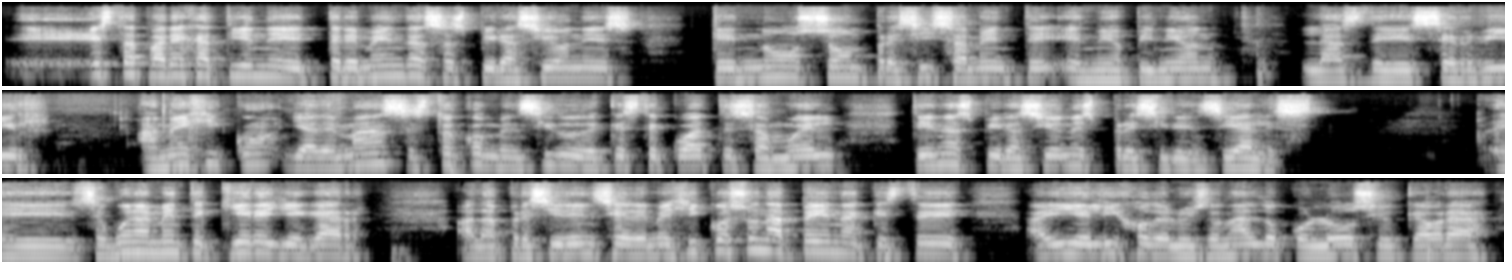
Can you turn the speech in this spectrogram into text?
Eh, esta pareja tiene tremendas aspiraciones que no son precisamente, en mi opinión, las de servir a México y además estoy convencido de que este cuate Samuel tiene aspiraciones presidenciales. Eh, seguramente quiere llegar a la presidencia de México. Es una pena que esté ahí el hijo de Luis Donaldo Colosio, que ahora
